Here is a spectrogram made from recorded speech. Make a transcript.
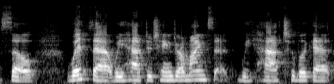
So, with that, we have to change our mindset. We have to look at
